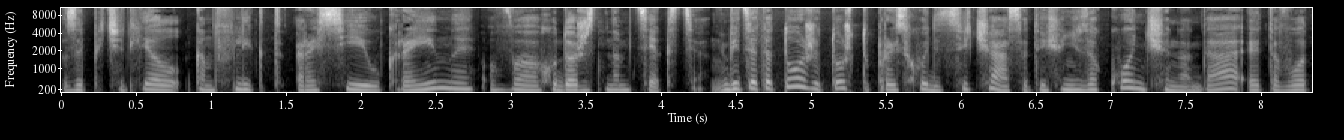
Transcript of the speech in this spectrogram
запечатлел конфликт России и Украины в художественном тексте. Ведь это тоже то, что происходит сейчас. Это еще не закончено, да? Это вот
